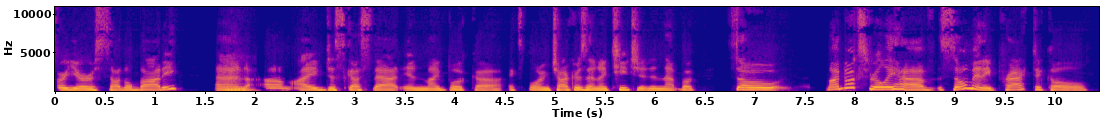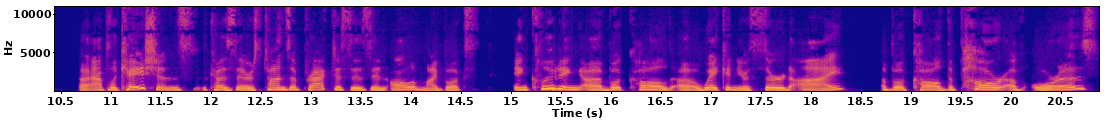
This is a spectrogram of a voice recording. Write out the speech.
for your subtle body. And mm. um, I discuss that in my book, uh, Exploring Chakras, and I teach it in that book. So my books really have so many practical uh, applications because there's tons of practices in all of my books, including a book called uh, Awaken Your Third Eye, a book called The Power of Auras.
